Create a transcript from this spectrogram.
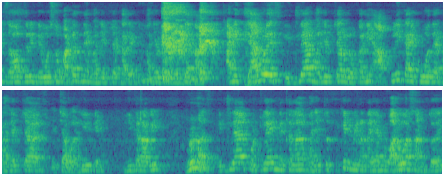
जबाबदारी देऊ असं वाटत नाही भाजपच्या कार्य भाजपच्या नेत्यांना. आणि त्यामुळेच इथल्या भाजपच्या लोकांनी आपली काय कुवत आहे भाजपच्या याच्यावर? ही ही करावी. म्हणूनच इथल्या कुठल्याही नेत्याला भाजपचं तिकीट मिळणार नाही हे आम्ही वारंवार सांगतोय.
